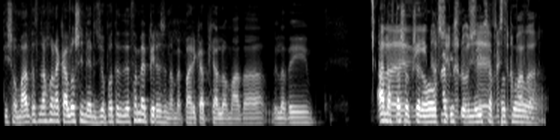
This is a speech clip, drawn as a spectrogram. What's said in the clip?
της ομάδας να έχω ένα καλό synergy, οπότε δεν θα με πείραζε να με πάρει κάποια άλλη ομάδα. Δηλαδή, άμα Αλλά φτάσω, δηλαδή, ξέρω εγώ, να σε κάποια στιγμή εννοούσε σε μες αυτό στην ομάδα. το...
